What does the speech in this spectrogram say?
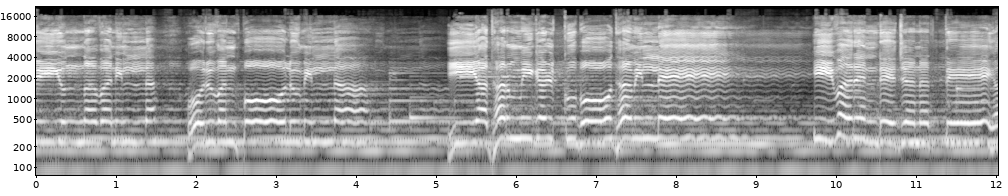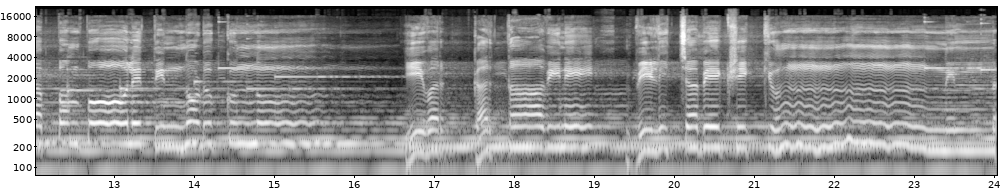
ചെയ്യുന്നവനില്ല ഒരുവൻ പോലുമില്ല. ഈ അധർമ്മികൾക്കു ബോധമില്ലേ? ഇവരെന്റെ ജനത്തെ അപ്പം പോലെ തിന്നൊടുക്കുന്നു. ഇവർ കർത്താവിനെ വിളിച്ചപേക്ഷിക്കുന്നില്ല.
